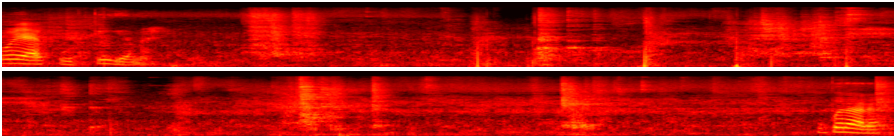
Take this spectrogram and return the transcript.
ओ यार, कूद क्यों गया मैं? ऊपर आ रहा है।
